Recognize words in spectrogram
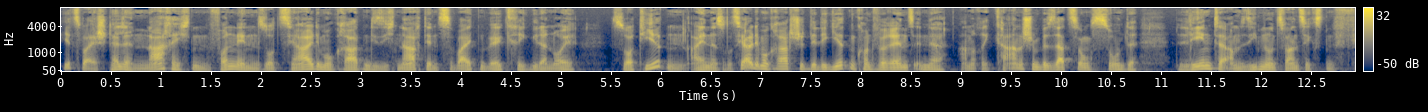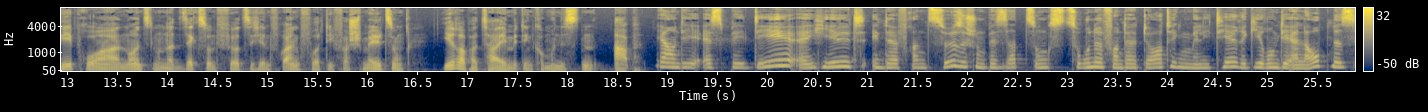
Hier zwei schnelle Nachrichten von den Sozialdemokraten, die sich nach dem Zweiten Weltkrieg wieder neu sortierten. Eine sozialdemokratische Delegiertenkonferenz in der amerikanischen Besatzungszone lehnte am 27. Februar 1946 in Frankfurt die Verschmelzung ihrer Partei mit den Kommunisten ab. Ja, und die SPD erhielt in der französischen Besatzungszone von der dortigen Militärregierung die Erlaubnis,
